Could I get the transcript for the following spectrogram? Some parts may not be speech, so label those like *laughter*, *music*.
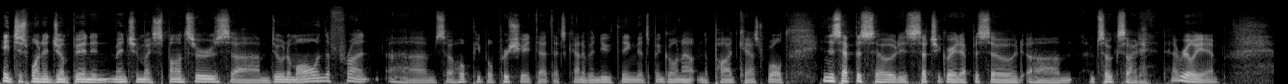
Hey, just want to jump in and mention my sponsors. I'm um, doing them all in the front. Um, so I hope people appreciate that. That's kind of a new thing that's been going out in the podcast world. And this episode is such a great episode. Um, I'm so *laughs* excited. I really am.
